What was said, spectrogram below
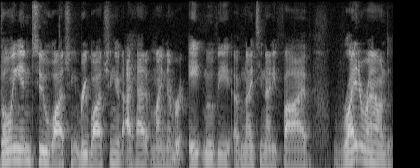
Going into watching rewatching it, I had it my number 8 movie of 1995, right around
